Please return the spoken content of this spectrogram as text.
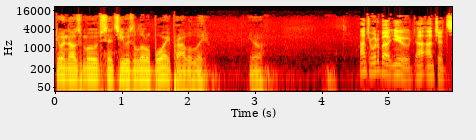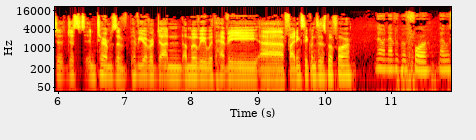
doing those moves since he was a little boy, probably. You know, Antje, what about you? Uh, Antje, just in terms of, have you ever done a movie with heavy uh, fighting sequences before? No, never before. That was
